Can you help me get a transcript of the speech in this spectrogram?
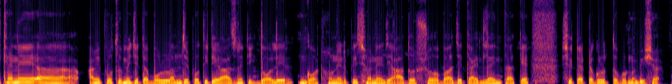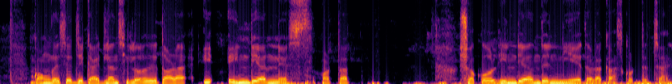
এখানে আমি প্রথমে যেটা বললাম যে প্রতিটি রাজনৈতিক দলের গঠনের পিছনে যে আদর্শ বা যে গাইডলাইন থাকে, সেটা একটা গুরুত্বপূর্ণ বিষয়। কংগ্রেসের যে গাইডলাইন ছিল তারা ইন্ডিয়াননেস অর্থাৎ সকল ইন্ডিয়ানদের নিয়ে তারা কাজ করতে চায়।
